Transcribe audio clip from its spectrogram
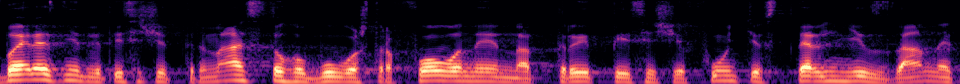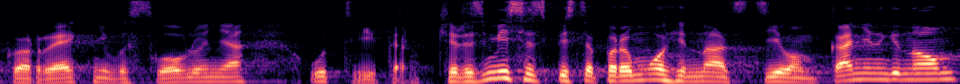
Березні 2013-го був оштрафований на 3 тисячі фунтів стерлінгів за некоректні висловлювання у Твіттер. Через місяць після перемоги над Стівом Канінгеном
